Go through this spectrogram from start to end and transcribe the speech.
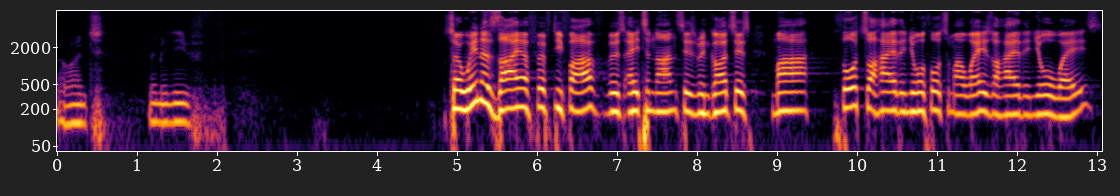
I won't. Let me leave. So when Isaiah 55, verse 8 and 9 says, when God says, My thoughts are higher than your thoughts, and my ways are higher than your ways.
